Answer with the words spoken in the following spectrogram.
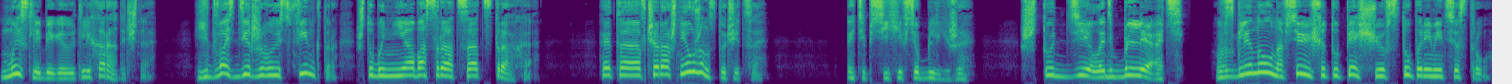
Мысли бегают лихорадочно. Едва сдерживаю сфинктер, чтобы не обосраться от страха. Это вчерашний ужин стучится? Эти психи все ближе. Что делать, блядь? Взглянул на все еще тупящую в ступоре медсестру.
